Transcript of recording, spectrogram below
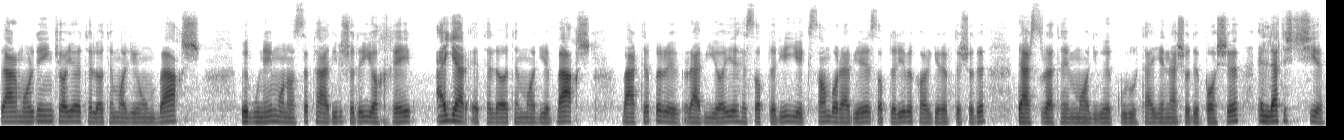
در مورد اینکه آیا اطلاعات مالی اون بخش به گونه مناسب تعدیل شده یا خیر اگر اطلاعات مالی بخش بر طبق رویه حسابداری یکسان با رویه حسابداری به کار گرفته شده در صورت مالی گروه تهیه نشده باشه علتش چیه؟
